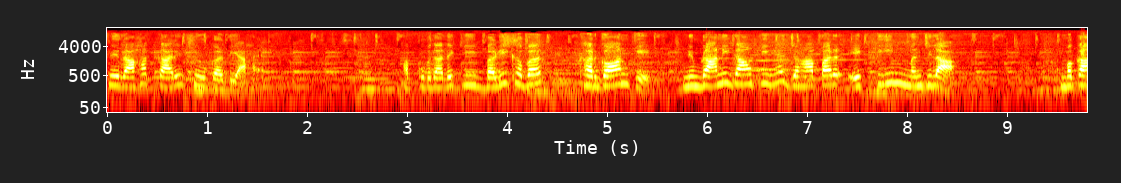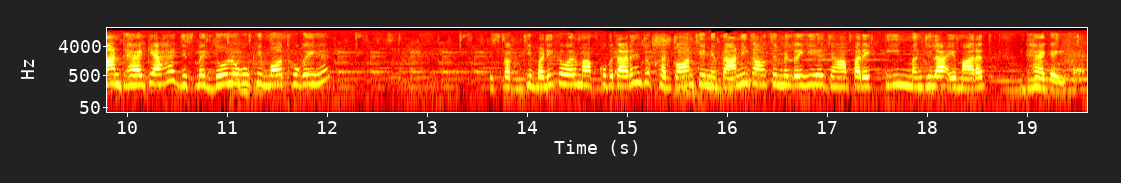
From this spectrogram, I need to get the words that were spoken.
से राहत कार्य शुरू कर दिया है। आपको बता दें कि बड़ी खबर खरगोन के निमरानी गाँव की है, जहाँ पर एक तीन मंजिला मकान ढह गया है, जिसमें दो लोगों की मौत हो गई है। इस वक्त की बड़ी खबर हम आपको बता रहे हैं, जो खरगोन के निबरानी गाँव से मिल रही है, जहाँ पर एक तीन मंजिला इमारत ढह गई है।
